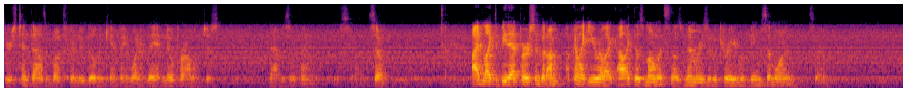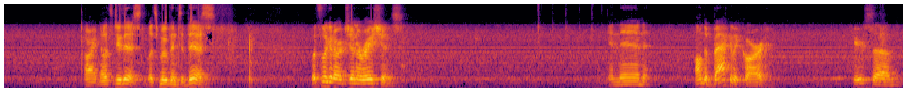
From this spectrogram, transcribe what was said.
Here's 10,000 bucks for a new building campaign. Whatever. They had no problem. Just that was their thing. So, so I'd like to be that person, but I'm, I'm kind of like you. Were like I like those moments, and those memories that we create with being someone. So. All right, now let's do this. Let's move into this. Let's look at our generations. And then on the back of the card, here's um,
